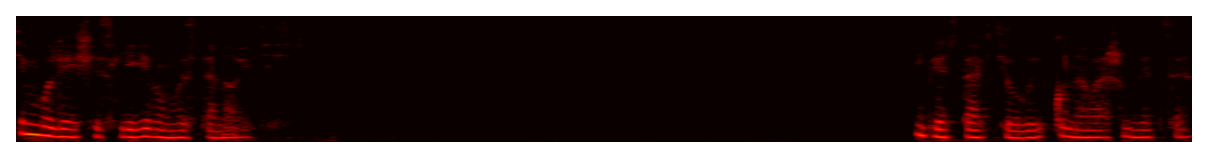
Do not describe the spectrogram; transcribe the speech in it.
тем более счастливым вы становитесь. И представьте улыбку на вашем лице.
